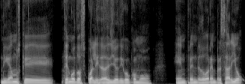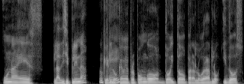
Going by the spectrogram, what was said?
digamos que tengo dos cualidades, yo digo como emprendedor, empresario. Una es la disciplina, que lo que me propongo doy todo para lograrlo, y dos,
